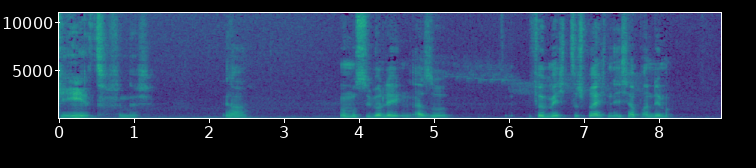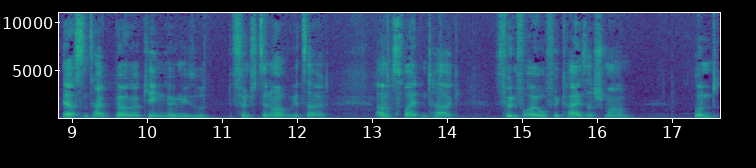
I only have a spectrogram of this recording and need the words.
Geht, finde ich. Ja. Man muss überlegen, also für mich zu sprechen, ich habe an dem ersten Tag Burger King irgendwie so 15 Euro gezahlt. Am zweiten Tag 5 Euro für Kaiserschmarrn. und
